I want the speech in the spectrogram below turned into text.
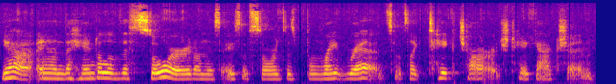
Yeah, and the handle of this sword on this Ace of Swords is bright red, so it's like take charge, take action,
